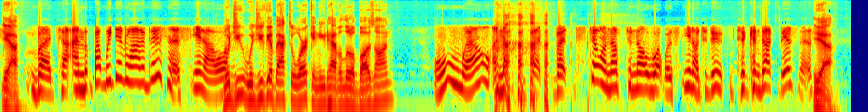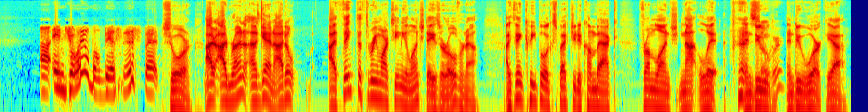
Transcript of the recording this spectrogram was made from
Yeah. But uh, and but we did a lot of business, you know. Would you would you get back to work and you'd have a little buzz on? Oh well, enough, but but still enough to know what was you know to do to conduct business, Yeah. uh, enjoyable business. But Sure. I, I run again. I don't. I think the three martini lunch days are over now. I think people expect you to come back from lunch not lit and do Sober? and do work. Yeah.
